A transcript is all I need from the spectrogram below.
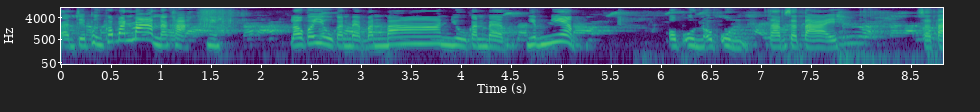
บ้านเจ๊พึ่งก็บ้านๆนะคะนี่เราก็อยู่กันแบบบ้านๆอยู่กันแบบเงียบๆอบอุ่นอบอุ่นตามสไตล์สไต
